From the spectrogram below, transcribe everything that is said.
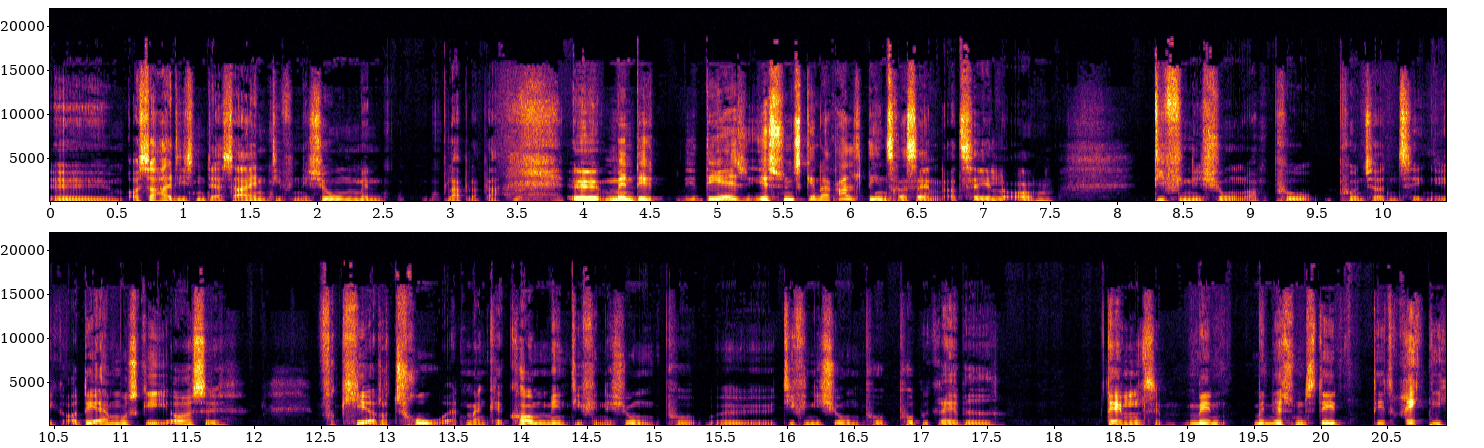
Øh, og så har de sådan deres egen definition, men bla bla bla. Øh, men det, det er, jeg synes generelt, det er interessant at tale om definitioner på, på en sådan ting. Ikke? Og det er måske også forkert at tro, at man kan komme med en definition på, øh, definition på, på begrebet dannelse. Men, men jeg synes, det er, det er et rigtig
